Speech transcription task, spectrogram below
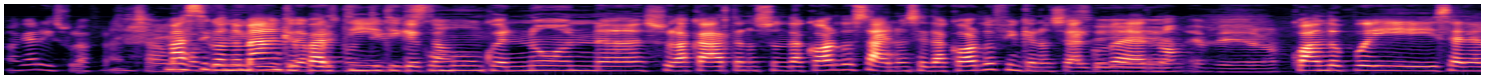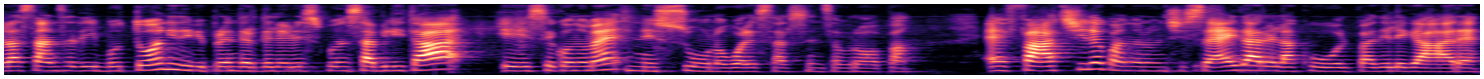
magari sulla Francia. Ma secondo me anche partiti che comunque non sulla carta non sono d'accordo, sai, non sei d'accordo finché non sei al Sì, governo. È vero. Quando poi sei nella stanza dei bottoni devi prendere delle responsabilità e secondo me nessuno vuole stare senza Europa. È facile quando non ci sei dare la colpa, delegare,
